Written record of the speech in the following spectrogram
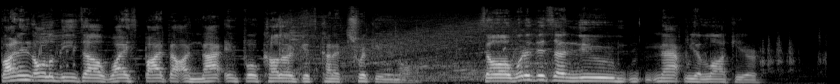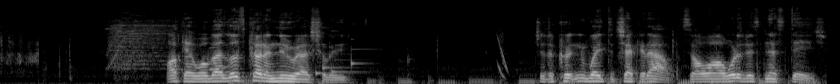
finding all of these uh, white spots that are not in full color gets kind of tricky and all. So what is this a uh, new map we unlock here? Okay, well that looks kind of new actually. Just I couldn't wait to check it out. So uh, what is this next stage?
